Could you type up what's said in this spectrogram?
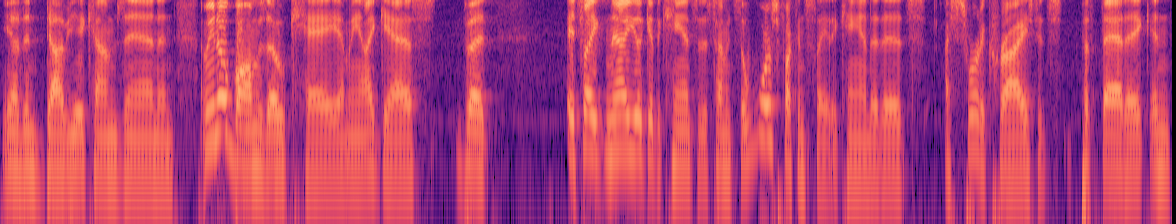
you know, then W comes in and I mean, Obama's okay. I mean, I guess, but it's like now you look at the candidates this time, it's the worst fucking slate of candidates. I swear to Christ, it's pathetic. And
